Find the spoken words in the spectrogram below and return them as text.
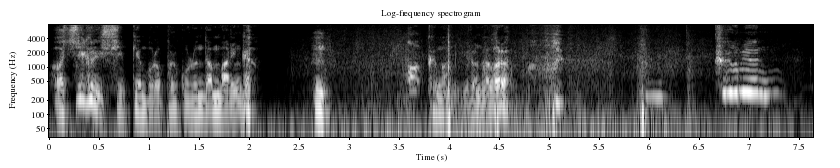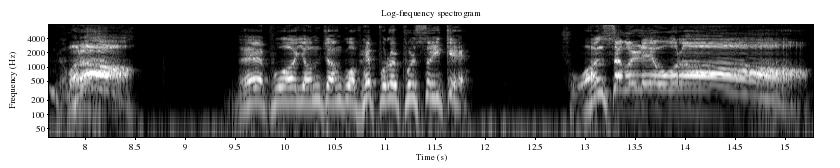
어찌 그리 쉽게 무릎을 꿇는단 말인가? 응. 어, 그만 일어나거라. 그러면 봐라! 내 부하 염장과 회포를 풀 수 있게 주원상을 내오거라!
